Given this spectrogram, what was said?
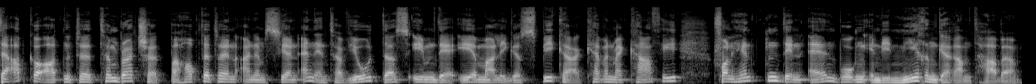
Der Abgeordnete Tim Burchett behauptete in einem CNN-Interview, dass ihm der ehemalige Speaker Kevin McCarthy von hinten den Ellenbogen in die Nieren gerammt habe.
